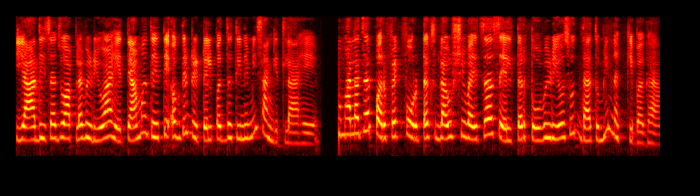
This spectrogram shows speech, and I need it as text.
या आधीचा जो आपला व्हिडिओ आहे त्यामध्ये ते अगदी डिटेल पद्धतीने मी सांगितलं आहे. तुम्हाला जर परफेक्ट फोर्टक्स ब्लाऊज शिवायचं असेल तर तो व्हिडिओ सुद्धा तुम्ही नक्की बघा.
